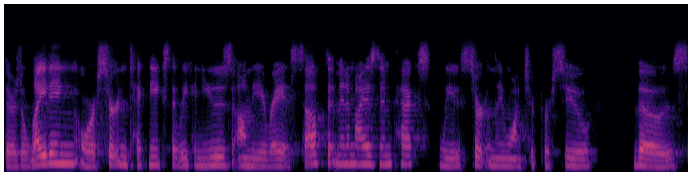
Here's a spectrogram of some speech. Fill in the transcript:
there's a lighting or certain techniques that we can use on the array itself that minimize impacts, we certainly want to pursue those.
